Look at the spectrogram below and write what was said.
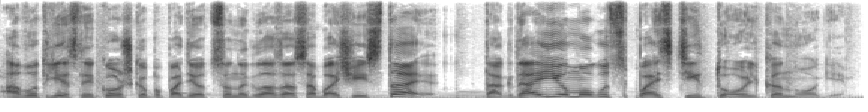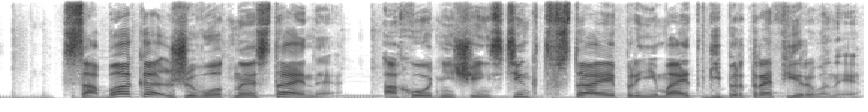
А вот если кошка попадется на глаза собачьей стаи, тогда ее могут спасти только ноги. Собака – животное стайное. Охотничий инстинкт в стае принимает гипертрофированные,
